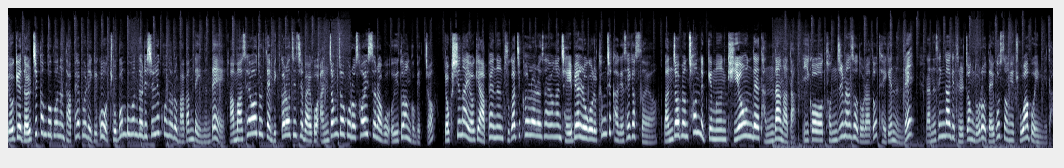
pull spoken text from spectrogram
여기에 널찍한 부분은 다 패브릭이고 좁은 부분들이 실리콘으로 마감돼 있는데 아마 세워둘 때 미끄러지지 말고 안정적으로 서 있으라고 의도한 거겠죠? 역시나 여기 앞에는 두 가지 컬러를 사용한 JBL 로고를 큼직하게 새겼어요. 만져본 첫 느낌은 귀여운데 단단하다. 이거 던지면서 놀아도 되겠는데? 라는 생각이 들 정도로 내구성이 좋아 보입니다.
